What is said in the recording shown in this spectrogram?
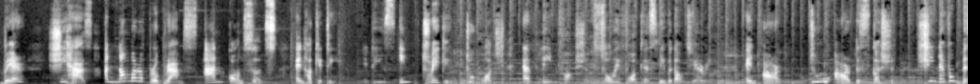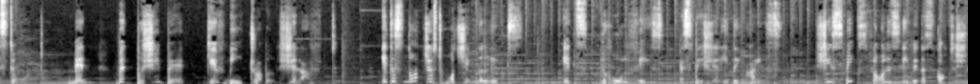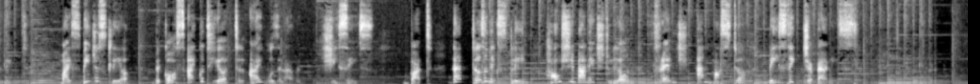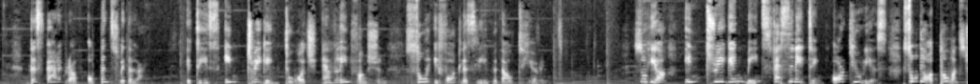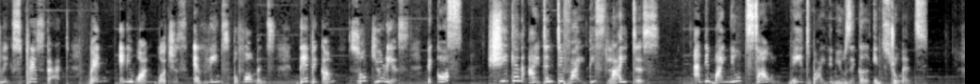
where she has a number of programs and concerts in her kitty. It is intriguing to watch Evelyn function so effortlessly without hearing. In our two-hour discussion, she never missed a word. Men with bushy beard give me trouble, she laughed. It is not just watching the lips, it's the whole face, especially the eyes. She speaks flawlessly with a Scottish lilt. My speech is clear because I could hear till I was 11, she says. But that doesn't explain how she managed to learn French and master basic Japanese. This paragraph opens with a line. It is intriguing to watch Evelyn function so effortlessly without hearing. So here, intriguing means fascinating or curious. So the author wants to express that when anyone watches Evelyn's performance, they become so curious because she can identify the slightest and the minute sound made by the musical instruments.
